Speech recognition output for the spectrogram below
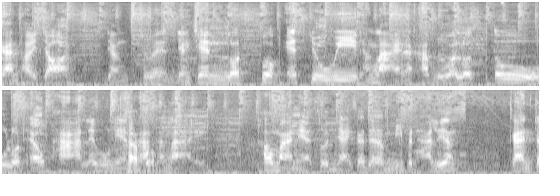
การถอยจอด อย่างเช่นอย่างเช่นรถพวก SUV ทั้งหลายนะครับหรือว่ารถตู้รถ L ผาดอะไรพวกเนี้ยนะคครัรับบผมทั้งหลายเข้ามาเนี่ยส่วนใหญ่ก็จะมีปัญหาเรื่อง การจ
